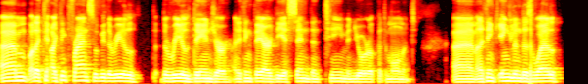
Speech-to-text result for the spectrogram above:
Um, but I think I think France will be the real the real danger, and I think they are the ascendant team in Europe at the moment. Um, and I think England as well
